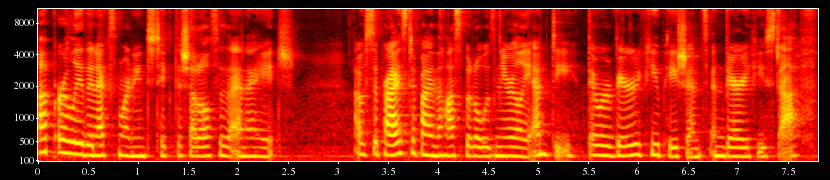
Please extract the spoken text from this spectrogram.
Up early the next morning to take the shuttle to the NIH. I was surprised to find the hospital was nearly empty. There were very few patients and very few staff.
